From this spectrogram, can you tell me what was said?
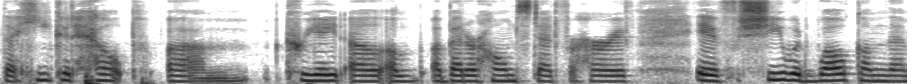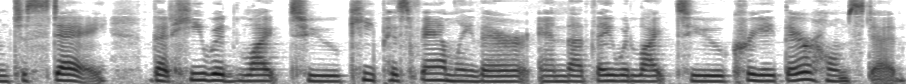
that he could help um, create a, a, a, better homestead for her if if she would welcome them to stay that he would like to keep his family there and that they would like to create their homestead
